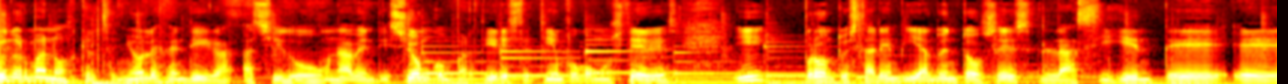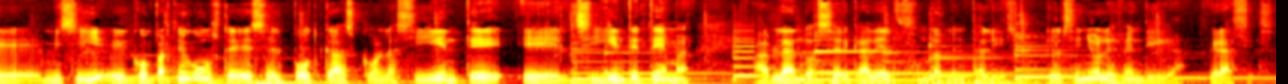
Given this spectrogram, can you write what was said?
Bueno hermanos, que el Señor les bendiga. Ha sido una bendición compartir este tiempo con ustedes y pronto estaré enviando entonces la siguiente, eh, eh, compartiendo con ustedes el podcast con la siguiente, eh, el siguiente tema, hablando acerca del fundamentalismo. Que el Señor les bendiga. Gracias.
